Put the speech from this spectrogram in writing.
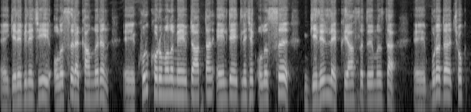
e, gelebileceği olası rakamların e, kur korumalı mevduattan elde edilecek olası gelirle kıyasladığımızda e, burada çok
